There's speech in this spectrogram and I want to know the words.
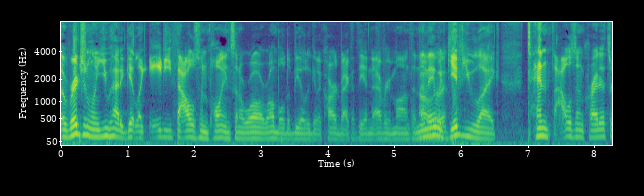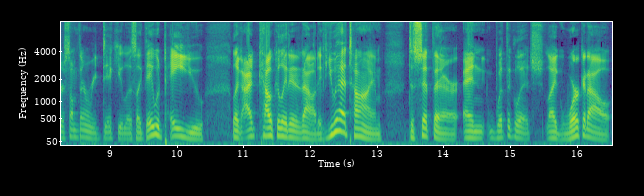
Originally, you had to get like eighty thousand points in a Royal Rumble to be able to get a card back at the end of every month, and then Oh, they really? would give you like ten thousand credits or something ridiculous. Like they would pay you. Like I calculated it out. If you had time to sit there and with the glitch, like work it out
